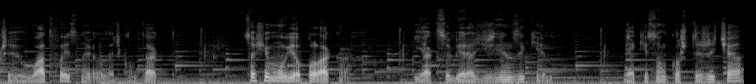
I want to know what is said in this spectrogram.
Czy łatwo jest nawiązać kontakty? Co się mówi o Polakach? Jak sobie radzisz z językiem? Jakie są koszty życia?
